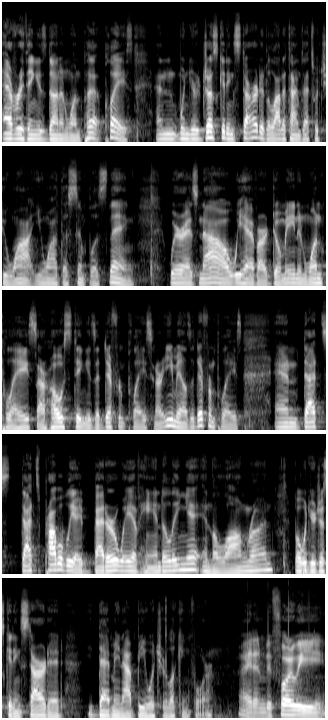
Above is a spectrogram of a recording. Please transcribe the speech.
everything is done in one place. And when you're just getting started, a lot of times that's what you want. You want the simplest thing. Whereas now we have our domain in one place, our hosting is a different place, and our email is a different place. And that's that's probably a better way of handling it in the long run. But when you're just getting started, that may not be what you're looking for. Right, and before we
